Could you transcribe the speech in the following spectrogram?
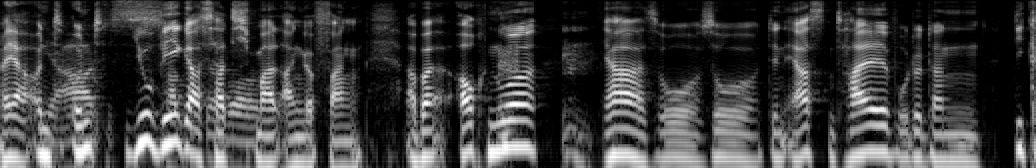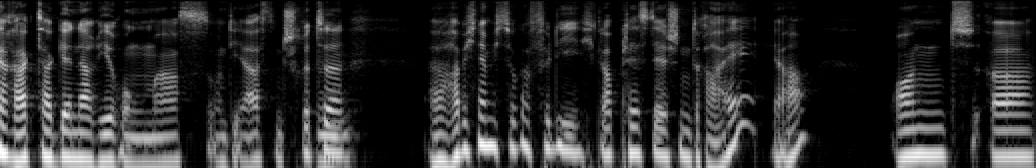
Naja, und, ja, und New Vegas hatte ich mal angefangen. Aber auch nur, ja, so, so den ersten Teil, wo du dann die Charaktergenerierung machst und die ersten Schritte. Mhm. Äh, Habe ich nämlich sogar für die, ich glaube, PlayStation 3, ja. Und äh,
